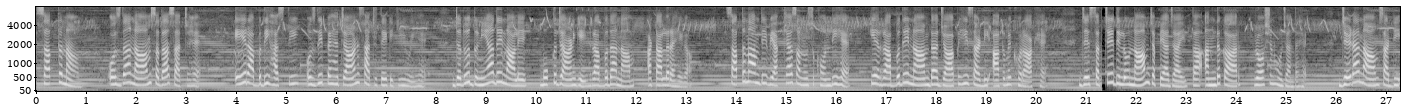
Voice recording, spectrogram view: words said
ਸਤਨਾਮ ਉਸ ਦਾ ਨਾਮ ਸਦਾ ਸੱਚ ਹੈ। ਇਹ ਰੱਬ ਦੀ ਹਸਤੀ ਉਸ ਦੀ ਪਹਿਚਾਨ ਸੱਚ ਤੇ ਟਿਕੀ ਹੋਈ ਹੈ। ਜਦੋਂ ਦੁਨੀਆ ਦੇ ਨਾਲੇ ਮੁੱਕ ਜਾਣਗੇ, ਰੱਬ ਦਾ ਨਾਮ ਅਟਲ ਰਹੇਗਾ। ਸਤਨਾਮ ਦੀ ਵਿਆਖਿਆ ਸਾਨੂੰ ਸਿਖਾਉਂਦੀ ਹੈ ਕਿ ਰੱਬ ਦੇ ਨਾਮ ਦਾ ਜਾਪ ਹੀ ਸਾਡੀ ਆਤਮਿਕ ਖੁਰਾਕ ਹੈ। ਜੇ ਸੱਚੇ ਦਿਲੋਂ ਨਾਮ ਜਪਿਆ ਜਾਏ ਤਾਂ ਅੰਧਕਾਰ ਰੋਸ਼ਨ ਹੋ ਜਾਂਦਾ ਹੈ। ਜਿਹੜਾ ਨਾਮ ਸਾਡੀ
